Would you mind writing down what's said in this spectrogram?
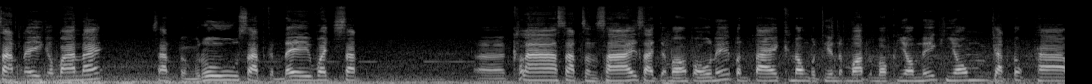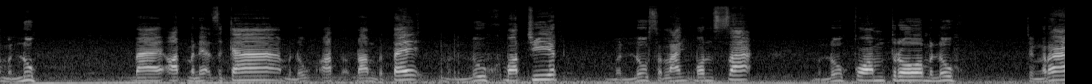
សត្វអីក៏បានដែរសត្វពង្រូសត្វកណ្ដេវិចសត្វខ្លាសត្វសន្សាយសាច់តបងប្អូនទេប៉ុន្តែក្នុងប្រធានបទរបស់ខ្ញុំនេះខ្ញុំចាត់ទុកថាមនុស្សដែលអត់មនសិការមនុស្សអត់ឧត្តមកតេមនុស្សក្បត់ជាតិមនុស្សស្រឡាញ់បនស័កមនុស្សគ្រប់គ្រងមនុស្សចង្រៃ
